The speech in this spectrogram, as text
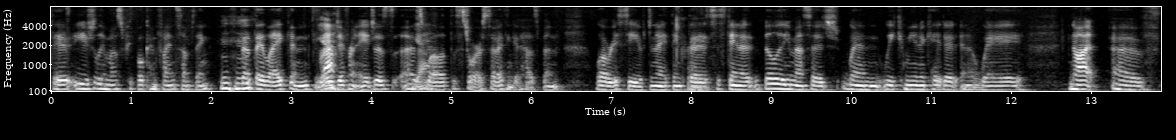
they usually most people can find something that they like, and for Yeah. different ages as Yeah. well at the store. So I think it has been well received, and I think Great. the sustainability message when we communicate it in a way, not of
